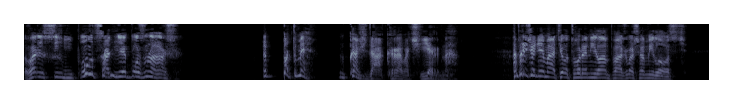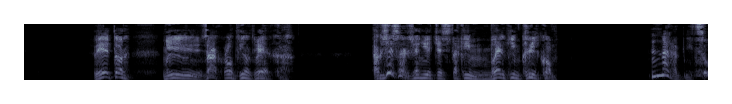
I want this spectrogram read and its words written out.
vari si oca nepoznáš. Poďme, každá krava čierna. A prečo nemáte otvorený lampáš, vaša milosť? Vietor mi zachlopil dvierka. A kde sa ženiete s takým veľkým krikom? Na radnicu.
